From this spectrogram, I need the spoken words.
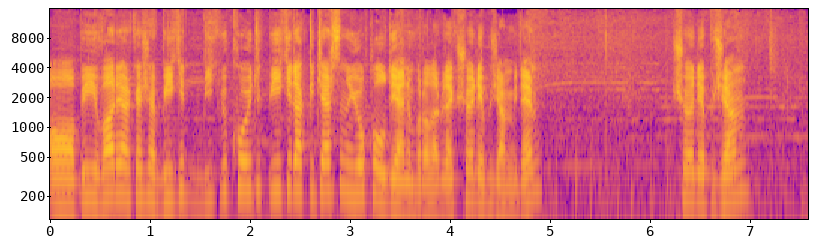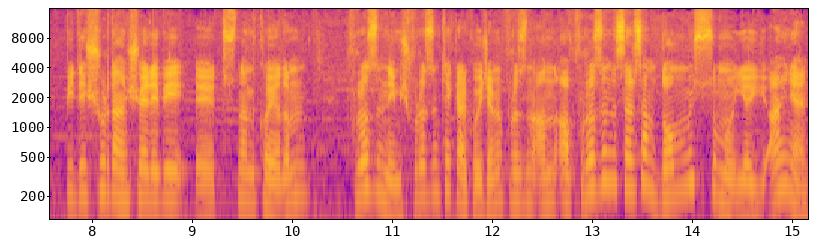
Abi var ya arkadaşlar bir iki bir, bir koyduk bir iki dakika içerisinde yok oldu yani buralar. Bir dakika şöyle yapacağım bir de. Şöyle yapacağım. Bir de şuradan şöyle bir e, tsunami koyalım. Frozen neymiş? Frozen tekrar koyacağım. Frozen an Aa, Frozen'da sanırsam donmuş su mu? Ya, aynen.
